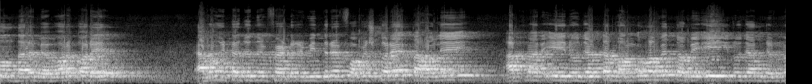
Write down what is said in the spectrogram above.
মলদারে ব্যবহার করে এবং এটা যদি ফ্যাটের ভিতরে প্রবেশ করে, তাহলে আপনার এই রোজাটা ভঙ্গ হবে, তবে এই রোজার জন্য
